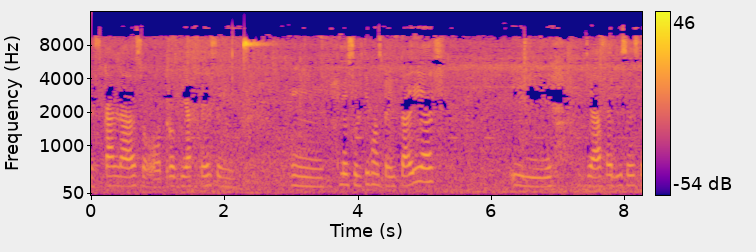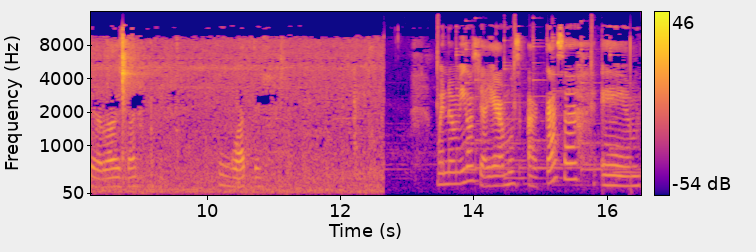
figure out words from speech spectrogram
escalas o otros viajes en, en los últimos 30 días y ya felices de verdad de estar en Guate. Bueno amigos, ya llegamos a casa. Eh,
